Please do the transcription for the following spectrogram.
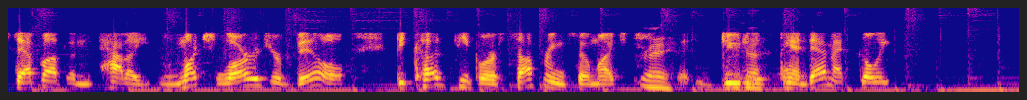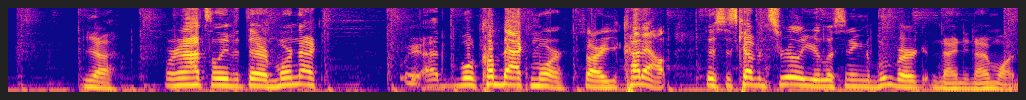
step up and have a much larger bill because people are suffering so much right. due to yeah. this pandemic going. Yeah, we're to have to leave it there. More next. Uh, we'll come back more. Sorry, you cut out. This is Kevin Cirilli. You're listening to Bloomberg 99.1.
